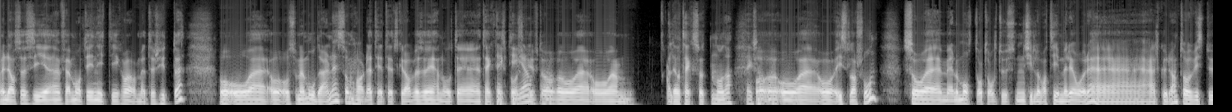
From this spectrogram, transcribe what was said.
Men la oss si 85-90 kvadratmeters hytte, og, og, og, og som er moderne, som har det tetthetskravet så i henhold til teknisk forskrift og, og, um, det er jo TEK 17 nå, da. TEK 17. Og, og, og isolasjon. Så eh, mellom 8000 og 12 000 kWt i året er helt kurant. Og hvis du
